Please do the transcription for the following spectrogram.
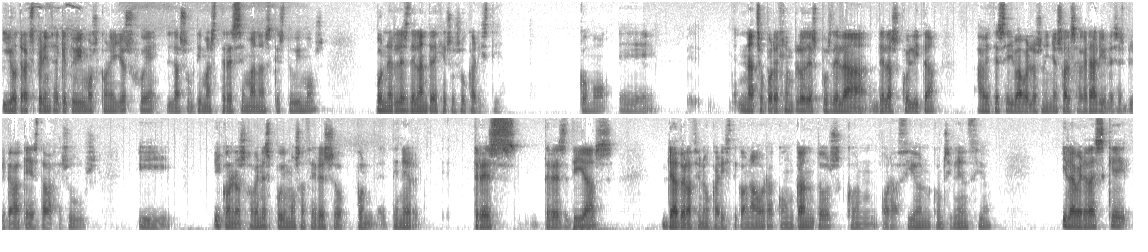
Y otra experiencia que tuvimos con ellos fue las últimas tres semanas que estuvimos, ponerles delante de Jesús Eucaristía. Como eh, Nacho, por ejemplo, después de la, de la escuelita, a veces se llevaba a los niños al sagrario y les explicaba que estaba Jesús. Y, y con los jóvenes pudimos hacer eso, tener tres, tres días de adoración eucarística, una hora, con cantos, con oración, con silencio. Y la verdad es que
